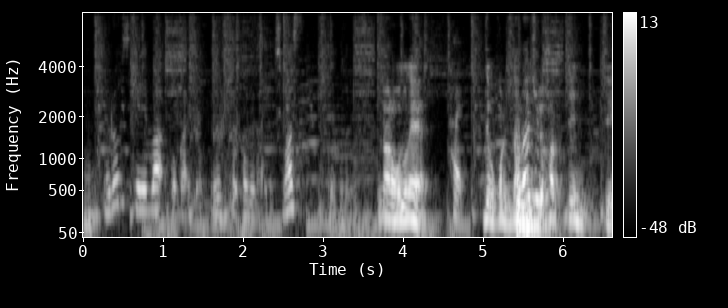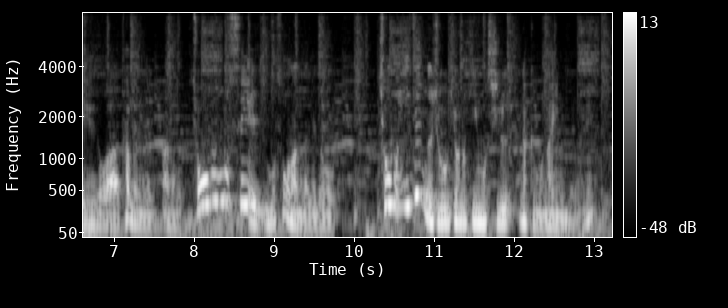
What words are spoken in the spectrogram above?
うん、よろしければご回答よろしくお願いします。ということです。なるほどね。はい。でもこれ78点っていうのは多分ねあの長文のせいもそうなんだけど長文以前の状況の気も知るなくもないんだよね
